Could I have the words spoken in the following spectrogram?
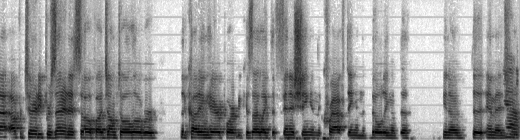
that opportunity presented itself, I jumped all over the cutting hair part because I like the finishing and the crafting and the building of the, you know, the image. Yeah.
